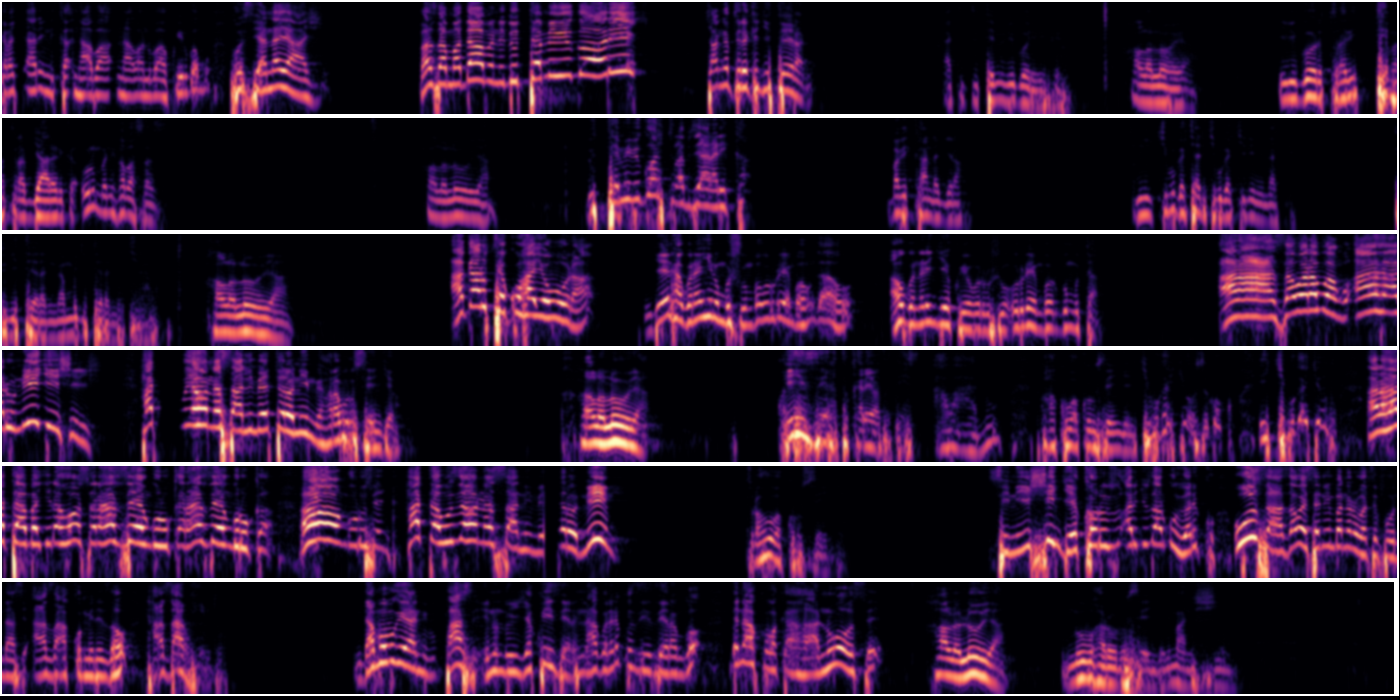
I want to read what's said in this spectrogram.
ba- nta bantu bakwirwamo. Hosiyana yaje. Baza madamu ntiduteme ibigori? Cyangwa tureke igiterane? Ati duteme ibigori biveho. Haleluya ibigori turabitema turabyararika urumva ni nk'abasazi haleluya dutema ibigori turabyararika babikandagiraho ni ikibuga cyari ikibuga kinini na cyo tugiteraniramo igiterane kiraba haleluya agarutse kuhayobora ngewe ntabwo nari nkiri umushumba w'ururembo aho ngaho ahubwo nari ngiye kuyobora ururembo rw'umutara. Araza we aravuga ngo aha hantu nigishirije hatuyeho na santimetero n'imwe haraba urusengero. Haleluya kwizera tukareba tutese abantu twakubaka urusengero ikibuga cyose koko ikibuga cyose. Arahatambagira hose arahazenguruka arahazenguruka. Aho ngo urusengero. Hatabuzeho na santimetero n'imwe. Turahubaka urusengero. Sinishingiye ko ari ryo uzarwuzuza ariko uzaza wese nimba narubatse fondasiyo azakomerezaho ntazaruhindura. Ndamubwira nti pasi inunduje kwizera. Ntabwo nari kuzizera ngo mbe nakubaka ahantu hose. Haleluya n'ubu hari urusengero imana ishimwe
